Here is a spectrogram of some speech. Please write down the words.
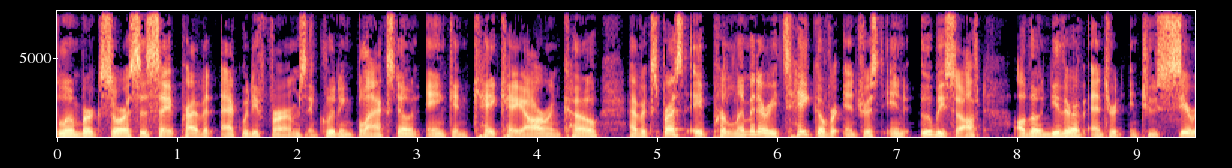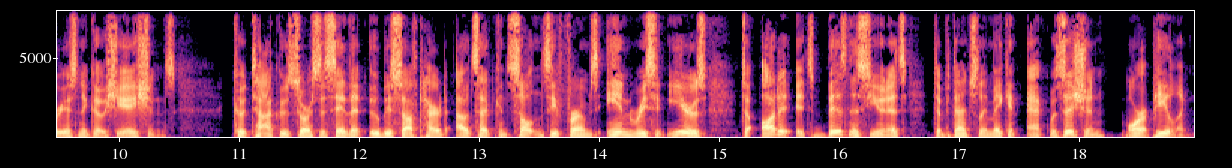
Bloomberg sources say private equity firms, including Blackstone Inc. and KKR & Co., have expressed a preliminary takeover interest in Ubisoft, although neither have entered into serious negotiations. Kotaku sources say that Ubisoft hired outside consultancy firms in recent years to audit its business units to potentially make an acquisition more appealing.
